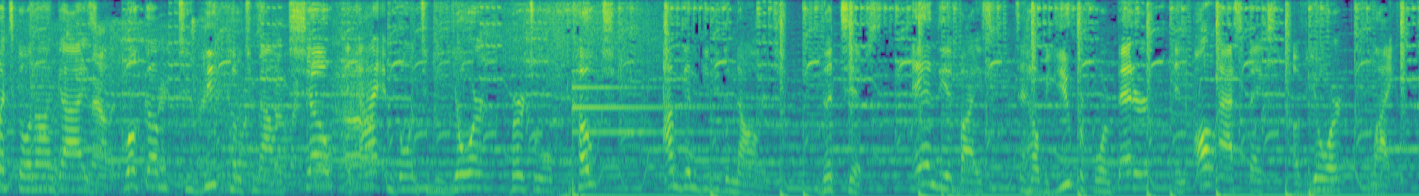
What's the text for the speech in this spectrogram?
What's going on, guys? Malek. Welcome to the Coach Malek Show, and I am going to be your virtual coach. I'm going to give you the knowledge, the tips, and the advice to help you perform better in all aspects of your life.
